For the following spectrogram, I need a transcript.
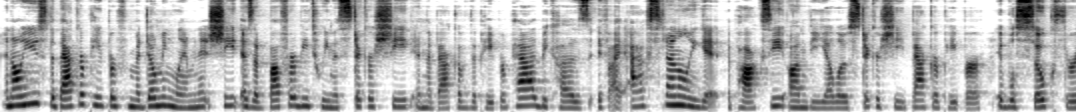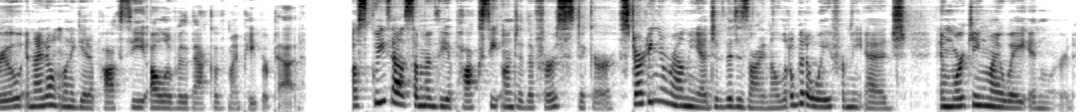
And I'll use the backer paper from a doming laminate sheet as a buffer between the sticker sheet and the back of the paper pad because if I accidentally get epoxy on the yellow sticker sheet backer paper, it will soak through and I don't want to get epoxy all over the back of my paper pad. I'll squeeze out some of the epoxy onto the first sticker, starting around the edge of the design a little bit away from the edge and working my way inward.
